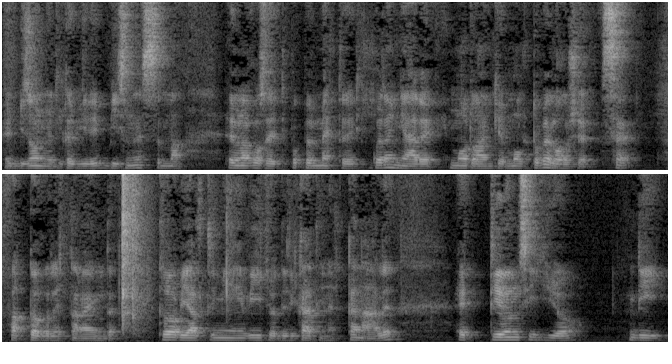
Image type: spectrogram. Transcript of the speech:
hai bisogno di capire il business, ma è una cosa che ti può permettere di guadagnare in modo anche molto veloce se fatto correttamente. Trovi altri miei video dedicati nel canale e ti consiglio di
